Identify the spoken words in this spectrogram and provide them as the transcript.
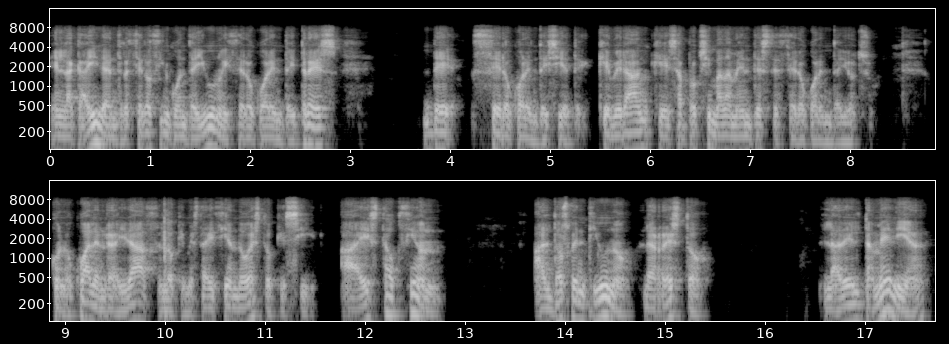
en la caída entre 0,51 y 0,43 de 0,47, que verán que es aproximadamente este 0,48. Con lo cual, en realidad, lo que me está diciendo esto, que si a esta opción, al 2,21, le resto la delta media,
